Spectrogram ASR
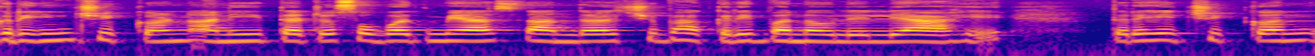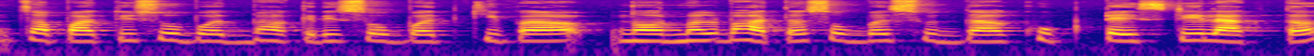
ग्रीन चिकन आणि त्याच्यासोबत मी आज तांदळाची भाकरी बनवलेली आहे. तर हे चिकन चपातीसोबत भाकरीसोबत किंवा नॉर्मल भातासोबतसुद्धा खूप टेस्टी लागतं.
